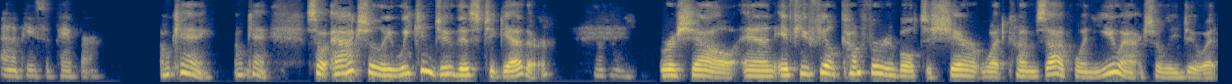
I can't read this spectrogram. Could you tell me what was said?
and a piece of paper. Okay. Okay. So actually, we can do this together. Mm-hmm. Rochelle. And if you feel comfortable to share what comes up when you actually do it,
